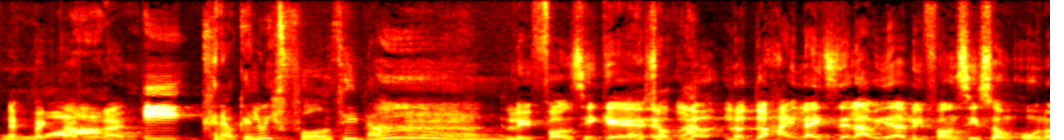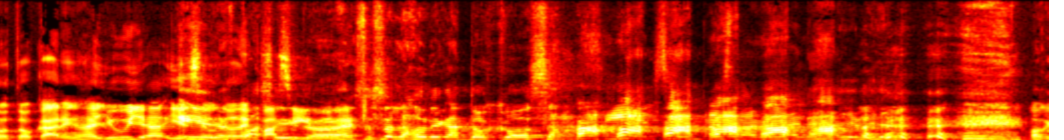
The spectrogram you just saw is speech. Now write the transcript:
Espectacular. Y creo que Luis Fonsi también. Luis Fonsi, que Eso- lo- los dos highlights de la vida de Luis Fonsi son uno, tocar en Jayuya y el segundo despacito. Esas son las únicas dos cosas. Sí, él siempre se va a acordar de Jayuya. ok,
